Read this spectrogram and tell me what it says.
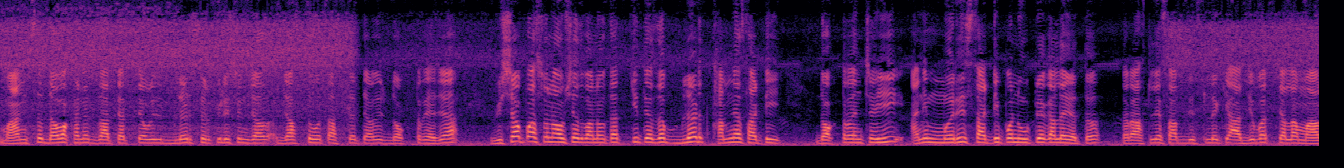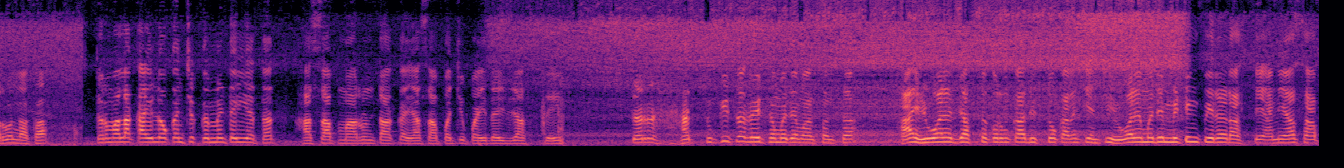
माणसं दवाखान्यात जातात त्यावेळेस ब्लड सर्क्युलेशन जा जास्त होत असतं त्यावेळेस डॉक्टर ह्याच्या विषापासून औषध बनवतात की त्याचं ब्लड थांबण्यासाठी डॉक्टरांच्याही आणि मरीजसाठी पण उपयोगाला येतं. तर असले साप दिसले की अजिबात त्याला मारू नका. तर मला काही लोकांचे कमेंटही येतात हा साप मारून टाका या सापाची पैदाई जास्त आहे. तर हा चुकीचा गैरसमज आहे माणसांचा. हा हिवाळ्यात जास्त करून का दिसतो? कारण की यांची हिवाळ्यामध्ये मिटिंग पिरियड असते आणि हा साप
